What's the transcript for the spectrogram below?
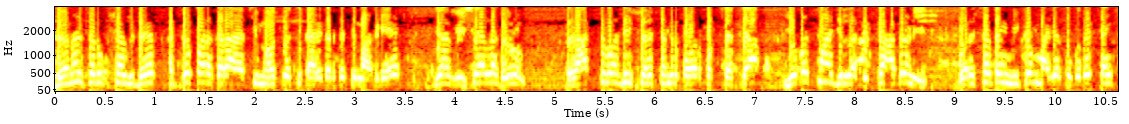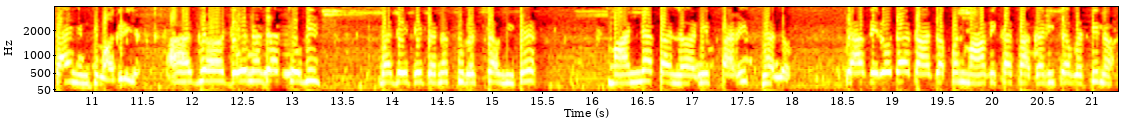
जनसुरक्षा विधेयक हद्दपार करा अशी महत्वाची कार्यकर्त्याची मागणी आहे. या विषयाला धरून राष्ट्रवादी शरदचंद्र पवार पक्षाच्या यवतमाळ जिल्हाध्यक्ष आदरणीय वर्षाताई निकम माझ्यासोबत आहेत. काही काय नेमकी मागणी आहे? आज दोन हजार चोवीसमध्ये जे जनसुरक्षा विधेयक मांडण्यात आलं आणि पारित झालं. त्या विरोधात आज आपण महाविकास आघाडीच्या वतीनं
